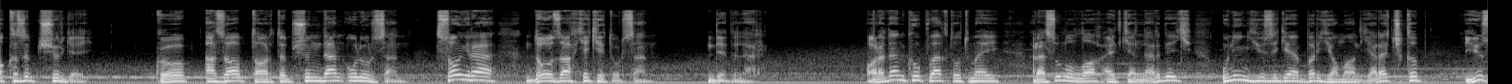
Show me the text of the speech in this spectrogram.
oqizib tushirgay. Ko'p azob tortib shundan o'lursan." So'ngra do'zaxga ketursan dedilar. Oradan ko'p vaqt o'tmay rasululloh aytganlaridek uning yuziga bir yomon yara chiqib yuz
